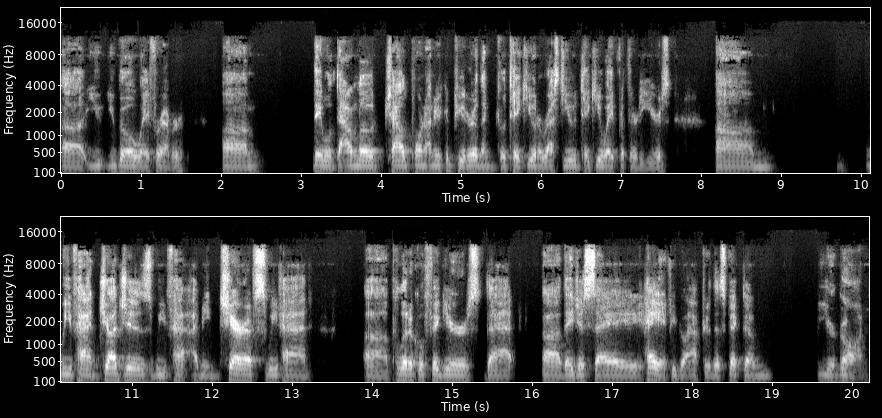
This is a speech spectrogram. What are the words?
uh, you you go away forever. Um, they will download child porn on your computer and then go take you and arrest you and take you away for 30 years. Um, we've had judges, we've had, I mean, sheriffs, we've had uh, political figures that uh, they just say, "Hey, if you go after this victim, you're gone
